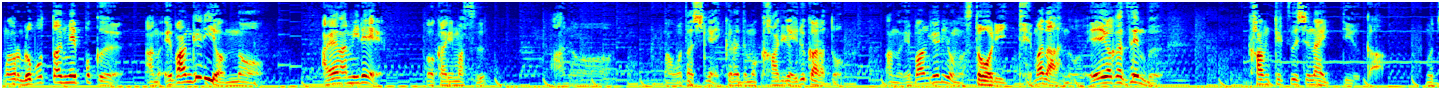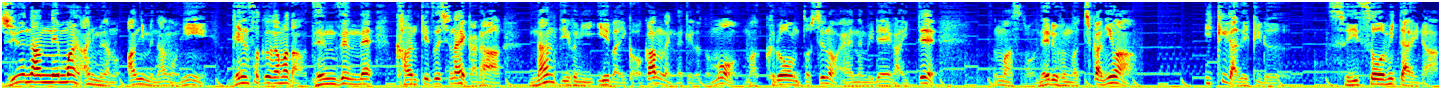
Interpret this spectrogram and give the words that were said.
まあ、ロボットアニメっぽく、あの、エヴァンゲリオンの綾波レイ、わかります？あのまあ、私にはいくらでも代わりがいるからと、あの、エヴァンゲリオンのストーリーってまだあの、映画が全部完結してないっていうか、もう十何年前のアニメなの、アニメなのに、原作がまだ全然ね、完結しないから、なんていう風に言えばいいかわかんないんだけれども、まあ、クローンとしての綾波レイがいて、まあ、その、ネルフンの地下には、息ができる水槽みたいな、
